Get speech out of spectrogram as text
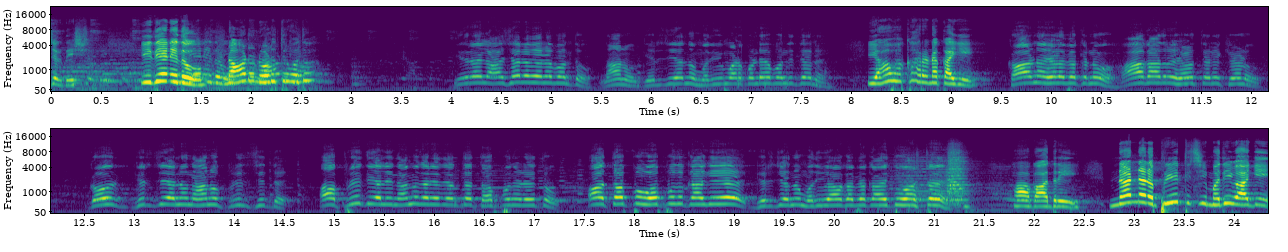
ಜಗದೀಶ್ ಇದೇನಿದು? ನಾಡು ನೋಡುತ್ತಿರುವುದು? ಇದರಲ್ಲಿ ಆಶ್ಚರ್ಯವೇನೇ ಬಂತು. ನಾನು ಗಿರ್ಜಿಯನ್ನು ಮದುವೆ ಮಾಡಿಕೊಂಡೇ ಬಂದಿದ್ದೇನೆ. ಯಾವ ಕಾರಣಕ್ಕಾಗಿ ಕಾರಣ ಹೇಳಬೇಕನ್ನು ಹಾಗಾದರೂ ಹೇಳ್ತೇನೆ ಕೇಳು. ಗೌರ್ ಗಿರ್ಜಿಯನ್ನು ನಾನು ಪ್ರೀತಿಸಿದ್ದೆ. ಆ ಪ್ರೀತಿಯಲ್ಲಿ ನಮಗರಿಯದಂತ ತಪ್ಪು ನಡೆಯಿತು. ಆ ತಪ್ಪು ಒಪ್ಪುದಕ್ಕಾಗಿಯೇ ಗಿರ್ಜಿಯನ್ನು ಮದುವೆ ಆಗಬೇಕಾಯಿತು ಅಷ್ಟೇ. ಹಾಗಾದ್ರೆ ನನ್ನನ್ನು ಪ್ರೀತಿಸಿ ಮದುವೆಯಾಗಿ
